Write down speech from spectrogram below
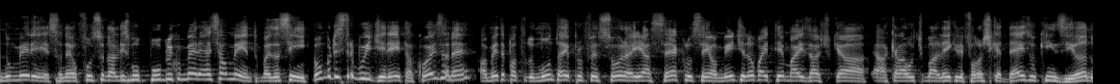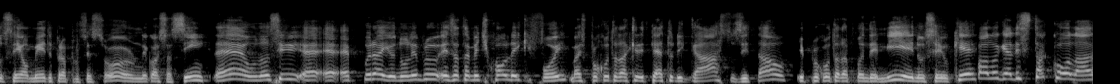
não mereça, né? O funcionalismo público merece aumento, mas assim, vamos distribuir direito a coisa, né? Aumenta pra todo mundo, tá aí professor aí há séculos sem aumento, e não vai ter mais, acho que a, aquela última lei que ele falou, acho que é 10 ou 15 anos sem aumento pra professor, um negócio assim, né? O lance é, é- é por aí. Eu não lembro exatamente qual lei que foi, mas por conta daquele teto de gastos e tal, e por conta da pandemia e não sei o quê, Paulo Guedes tacou lá,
